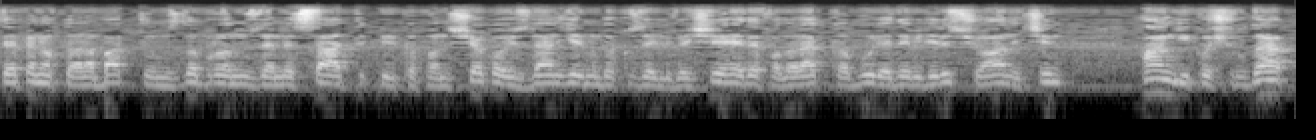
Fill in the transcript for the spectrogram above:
tepe noktalarına baktığımızda buranın üzerinde saatlik bir kapanış yok. O yüzden 29.55'i hedef olarak kabul edebiliriz. Şu an için hangi koşulda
